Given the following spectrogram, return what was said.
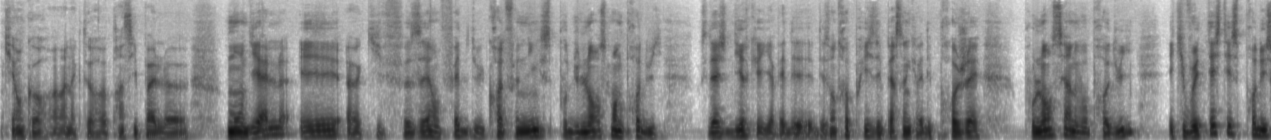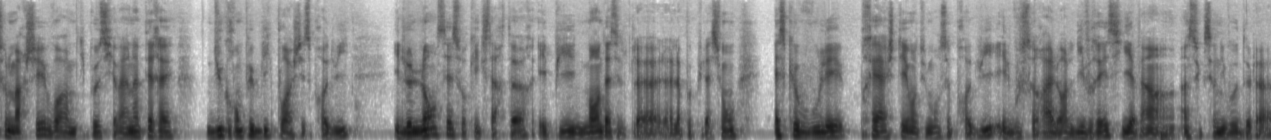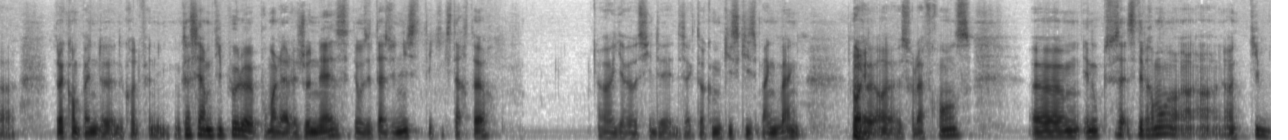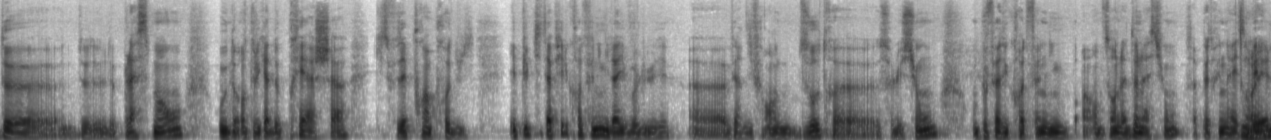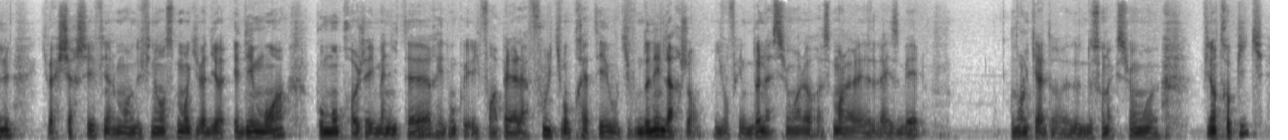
qui est encore un acteur principal euh, mondial et euh, qui faisait en fait du crowdfunding pour du lancement de produits. C'est-à-dire qu'il y avait des, des, entreprises, des personnes qui avaient des projets pour lancer un nouveau produit et qui voulait tester ce produit sur le marché, voir un petit peu s'il y avait un intérêt du grand public pour acheter ce produit. Il le lançait sur Kickstarter et puis il demandait à la, population est-ce que vous voulez préacheter éventuellement ce produit et il vous sera alors livré s'il y avait un, succès au niveau de la, de la campagne de, crowdfunding. Donc ça c'est un petit peu le, pour moi la, genèse. C'était aux États-Unis, c'était Kickstarter. Euh, il y avait aussi des, acteurs comme KissKiss Bang Bang euh, euh, sur la France. Euh, et donc, c'était vraiment un, type de, de, placement, ou en tous les cas de préachat, qui se faisait pour un produit. Et puis petit à petit, le crowdfunding, il a évolué euh, vers différentes autres euh, solutions. On peut faire du crowdfunding en faisant de la donation. Ça peut être une ASBL qui va chercher finalement du financement, qui va dire aidez-moi pour mon projet humanitaire. Et donc, ils font appel à la foule qui vont prêter ou qui vont donner de l'argent. Ils vont faire une donation alors à ce moment-là, l'ASBL. dans le cadre de, son action philanthropique.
